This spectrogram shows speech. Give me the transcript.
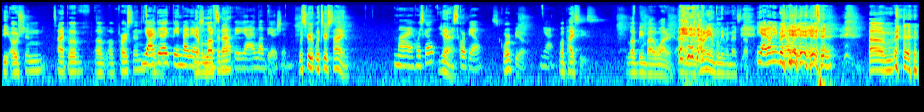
the ocean type of of, of person? Yeah, I feel like being by the ocean. you have a love makes for me that? happy. Yeah, I love the ocean. What's your What's your sign? My horoscope? Yeah. A Scorpio. Scorpio. Yeah. Well, Pisces. Love being by the water. I don't know. I don't even believe in that stuff. Yeah, I don't even know what it means. um,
